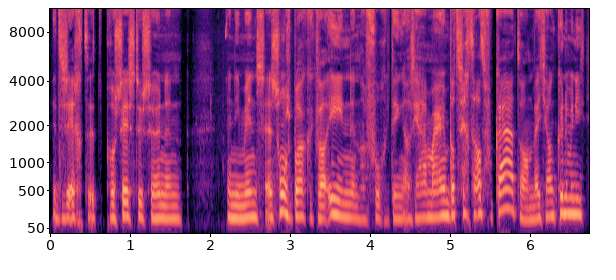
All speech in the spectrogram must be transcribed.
Het is echt het proces tussen hun en, en die mensen. En soms brak ik wel in en dan vroeg ik dingen als... ja, maar en wat zegt de advocaat dan? Weet je, dan kunnen we niet...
